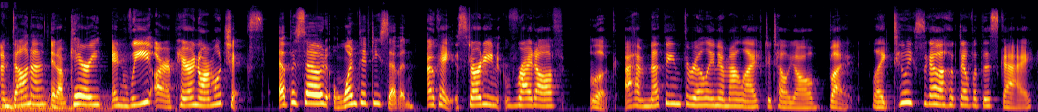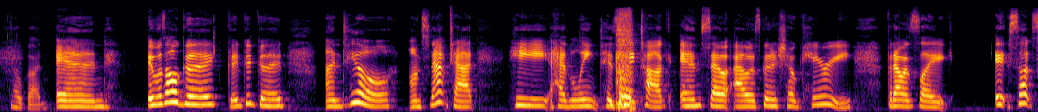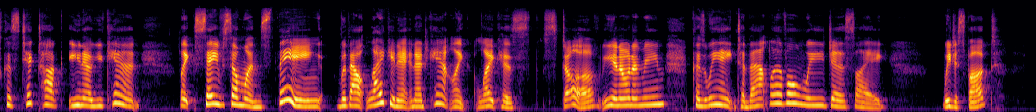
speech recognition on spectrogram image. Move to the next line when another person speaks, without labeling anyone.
I'm Donna,
And I'm Kerri.
and we are Paranormal Chicks.
Episode 157.
Okay, starting right off, look, I have nothing thrilling in my life to tell y'all, but like two weeks ago, I hooked up with this guy,
Oh, God.
and it was all good, good, good, good, until on Snapchat, he had linked his TikTok, and so I was going to show Kerri, but I was like, it sucks because TikTok, you know, you can't like save someone's thing without liking it, and I can't like like his stuff. You know what I mean? Because we ain't to that level. We just like we just fucked.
